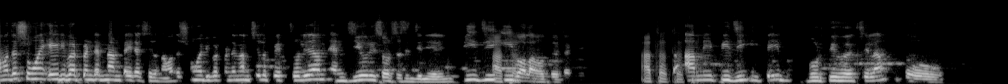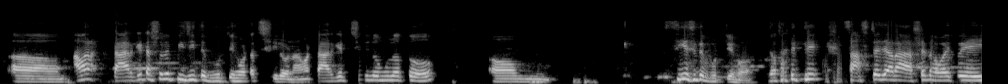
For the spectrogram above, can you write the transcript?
আমাদের সময় এই ডিপার্টমেন্টের নামটা এটা ছিল না। আমাদের সময় ডিপার্টমেন্টের নাম ছিল petroleum and geo resources engineering. PGE বলা হতো এটাকে। আচ্ছা আচ্ছা আমি পিজিই তেই ভর্তি হয়েছিলাম। তো আমার টার্গেট আসলে পিজিতে ভর্তি হওয়াটা ছিল না। আমার টার্গেট ছিল মূলত সিএসসি তে ভর্তি হওয়া। যথারীতি সাস্টে যারা আসে সবাই তো এই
